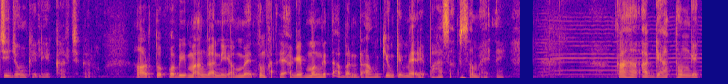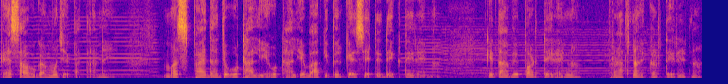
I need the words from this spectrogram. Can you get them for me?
चीज़ों के लिए खर्च करो। और तो कभी मांगा नहीं, अब मैं तुम्हारे आगे मंगता बन रहा हूँ, क्योंकि मेरे पास अब समय नहीं। कहाँ अज्ञात होंगे, कैसा होगा, मुझे पता नहीं। बस फ़ायदा जो उठा लिए उठा लिए, बाकी फिर कैसे देखते रहना। किताबें पढ़ते रहना, प्रार्थनाएँ करते रहना।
